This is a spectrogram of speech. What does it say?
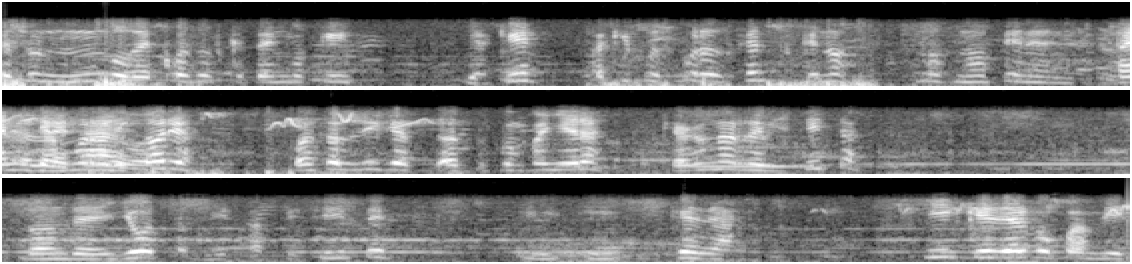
es un mundo de cosas que tengo aquí. Y aquí aquí pues puras gentes que no no, no tienen la historia por eso le dije a, a tu compañera que haga una revistita donde yo también participe y, y quede algo. Y quede algo para mis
